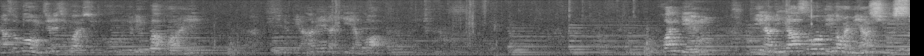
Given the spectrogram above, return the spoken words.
耶稣讲，这个是我的身躯，为着恁拍坏的，伊着行安尼来纪念我。欢迎伊若伫耶稣基督的名受洗，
